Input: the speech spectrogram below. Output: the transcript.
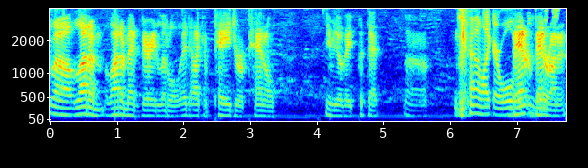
Well, a lot of a lot of them had very little. It had like a page or a panel, even though they put that kind of like our Wolverine banner banner on it.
